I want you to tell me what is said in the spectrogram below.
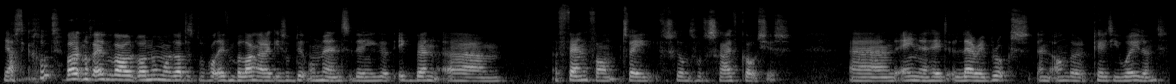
Ja. Hartstikke goed. Wat ik nog even wou, wou noemen, dat het toch wel even belangrijk is op dit moment, denk ik dat ik ben ehm, een fan van twee verschillende soorten schrijfcoaches. En de ene heet Larry Brooks en de andere Katie Wayland.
